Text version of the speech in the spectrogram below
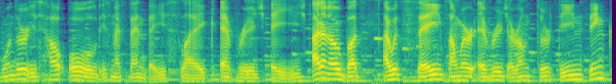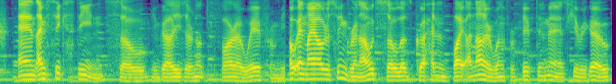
wonder is how old is my fan base, like average age. I don't know, but I would say somewhere average around 13, I think. And I'm 16, so you guys are not far away from me. Oh, and my auto swing ran out, so let's go ahead and buy another one for 15 minutes. Here we go.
